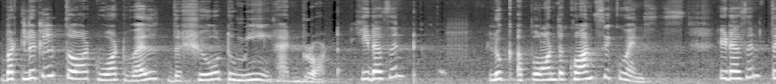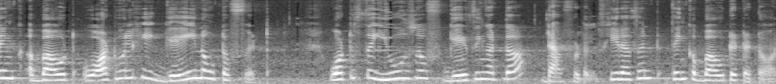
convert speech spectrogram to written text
But little thought what wealth the show to me had brought. He doesn't look upon the consequences. He doesn't think about what will he gain out of it. What is the use of gazing at the daffodils? He doesn't think about it at all.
